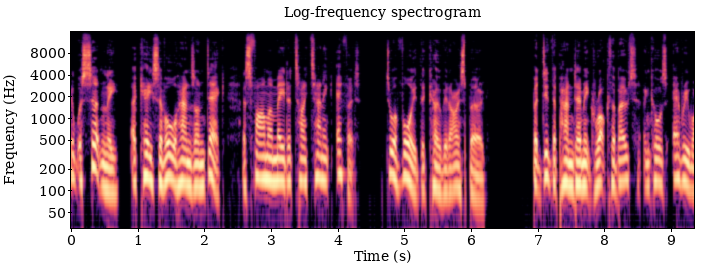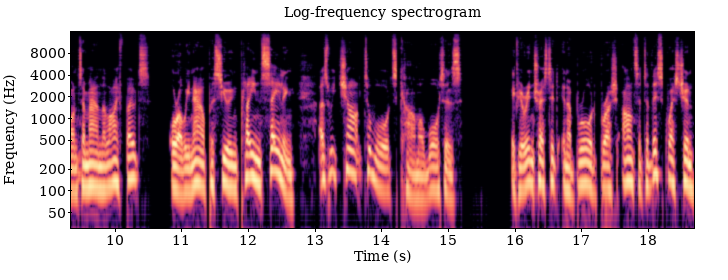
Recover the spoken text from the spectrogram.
It was certainly a case of all hands on deck as Pharma made a titanic effort to avoid the COVID iceberg. But did the pandemic rock the boat and cause everyone to man the lifeboats? Or are we now pursuing plain sailing as we chart towards calmer waters? If you're interested in a broad brush answer to this question,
